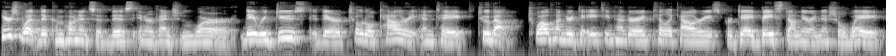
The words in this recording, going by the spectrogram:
Here's what the components of this intervention were. They reduced their total calorie intake to about 1200 to 1800 kilocalories per day based on their initial weight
